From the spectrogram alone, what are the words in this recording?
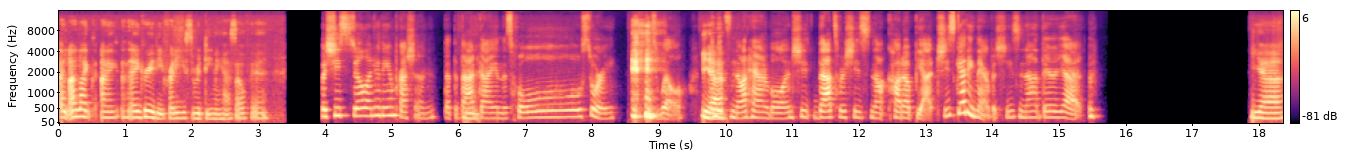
I, I like I I agree with you. Freddie's redeeming herself here. But she's still under the impression that the bad mm. guy in this whole story is Will. Yeah. And it's not Hannibal and she that's where she's not caught up yet. She's getting there, but she's not there yet. yeah.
